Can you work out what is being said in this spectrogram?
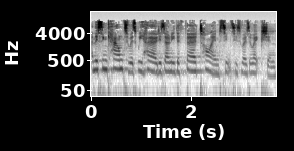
And this encounter, as we heard, is only the third time since his resurrection.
